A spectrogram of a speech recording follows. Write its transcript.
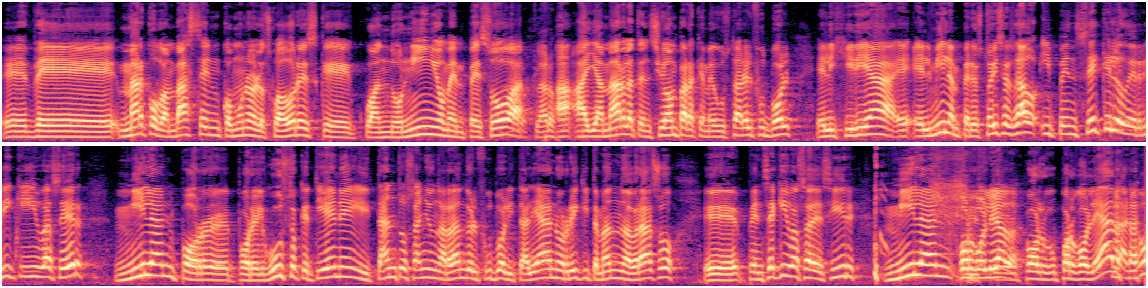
eh, de Marco Van Basten como uno de los jugadores que cuando niño me empezó a, Claro, claro. a- a llamar la atención para que me gustara el fútbol, elegiría eh, el Milan, pero estoy sesgado y pensé que lo de Ricky iba a ser Milan por, eh, por el gusto que tiene y tantos años narrando el fútbol italiano. Ricky, te mando un abrazo. Eh, pensé que ibas a decir Milan. Por goleada. este, por, por goleada, ¿no?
